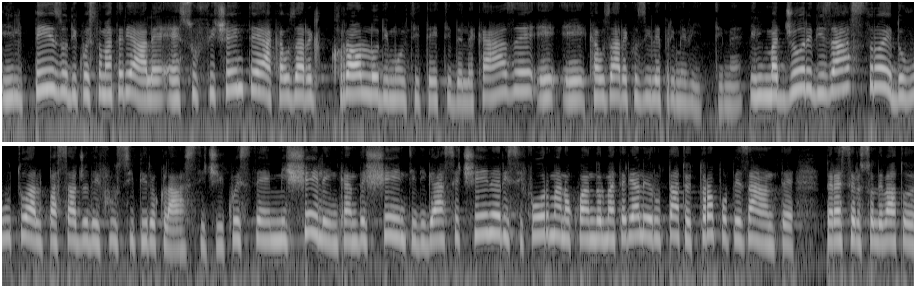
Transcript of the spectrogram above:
Il peso di questo materiale è sufficiente a causare il crollo di molti tetti delle case e, e causare così le prime vittime. Il maggiore disastro è dovuto al passaggio dei flussi piroclastici. Queste miscele incandescenti di gas e ceneri si formano quando il materiale eruttato è troppo pesante per essere sollevato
